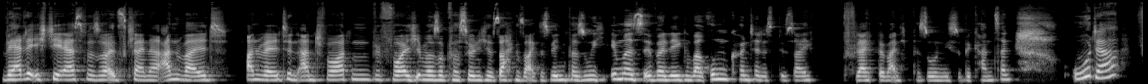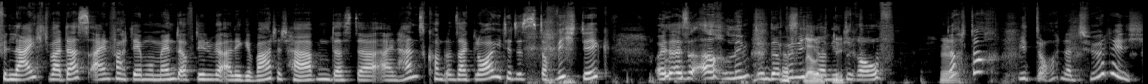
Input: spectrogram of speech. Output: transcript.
werde ich dir erstmal so als kleiner Anwalt, Anwältin antworten, bevor ich immer so persönliche Sachen sage. Deswegen versuche ich immer zu überlegen, warum könnte das vielleicht bei manchen Personen nicht so bekannt sein. Oder vielleicht war das einfach der Moment, auf den wir alle gewartet haben, dass da ein Hans kommt und sagt, Leute, das ist doch wichtig. Und also, ach, LinkedIn, da das bin ich ja nicht drauf. Ja. Doch, doch, wie doch, natürlich.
